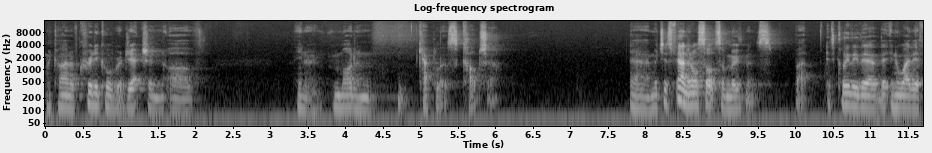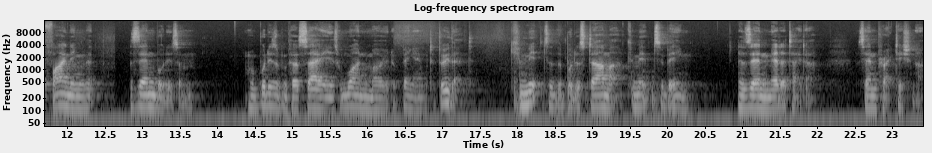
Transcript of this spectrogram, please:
a kind of critical rejection of, you know, modern capitalist culture, um, which is found in all sorts of movements. But it's clearly there, in a way, they're finding that Zen Buddhism, or Buddhism per se, is one mode of being able to do that commit to the Buddhist Dharma, commit to being a Zen meditator, Zen practitioner.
